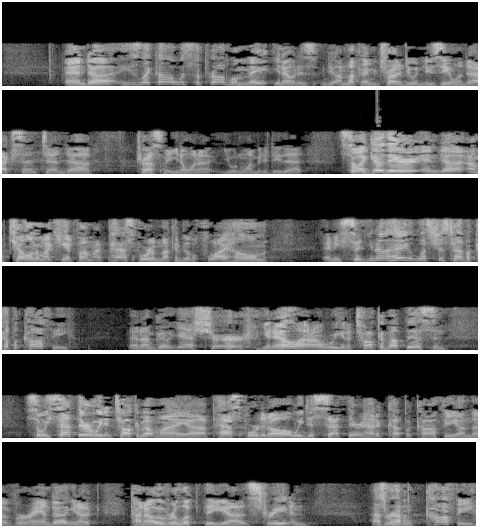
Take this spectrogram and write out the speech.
And, uh, he's like, oh, what's the problem, mate? You know, and his, I'm not going to even try to do a New Zealand accent. And, uh, trust me, you don't want to, you wouldn't want me to do that. So I go there and, uh, I'm telling him I can't find my passport. I'm not going to be able to fly home. And he said, you know, hey, let's just have a cup of coffee. And I'm going, yeah, sure. You know, are we going to talk about this? And, so we sat there and we didn't talk about my uh, passport at all. We just sat there and had a cup of coffee on the veranda, you know, kind of overlooked the uh, street. And as we're having coffee,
